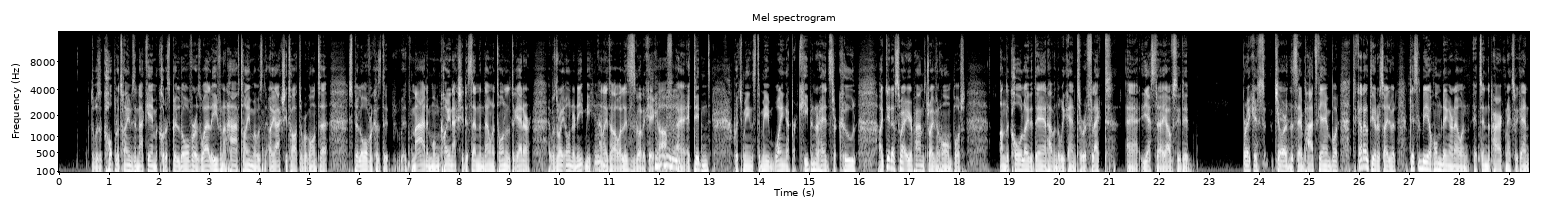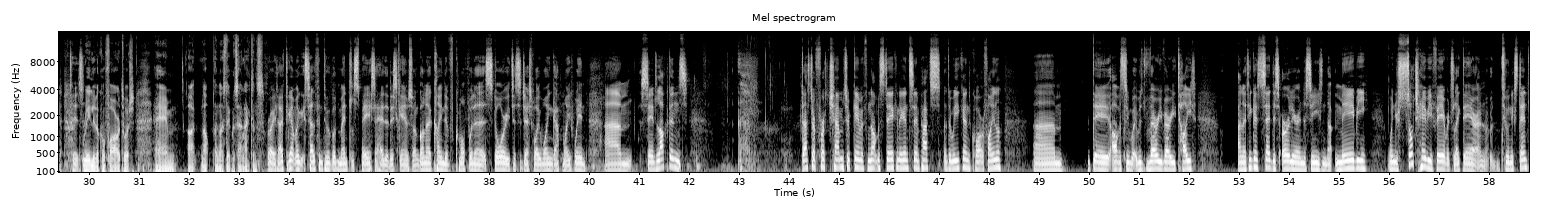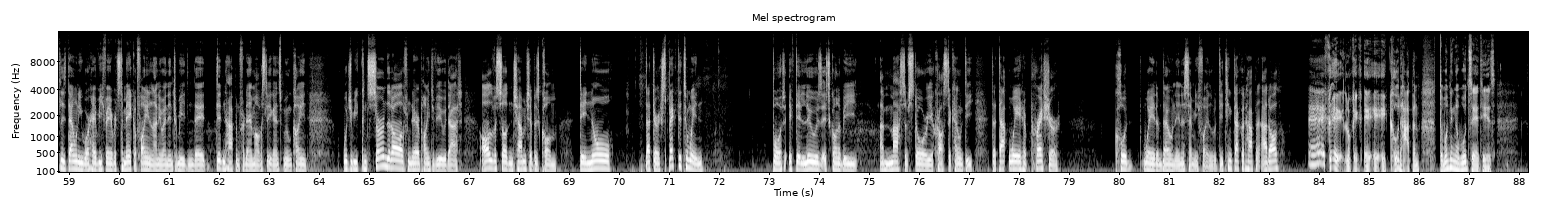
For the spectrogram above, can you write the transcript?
There was a couple of times in that game it could have spilled over as well. Even at half time, I was I actually thought they were going to spill over because it's mad and Munkind actually descending down a tunnel together. It was right underneath me, and I thought, well, this is going to kick off. Uh, it didn't, which means to me, Windgap are keeping their heads. They're cool. I did have sweatier palms driving home, but on the cold light of day and having the weekend to reflect, uh, yesterday I obviously did break it during the St. Pat's game, but to get out the other side of it, this will be a humdinger now, and it's in the park next weekend. Really looking forward to it. Um, uh, no, I'm going to stick with St. Lachtain's. Right, I have to get myself into a good mental space ahead of this game, so I'm going to kind of come up with a story to suggest why Windgap might win. Um, St. Lachtain's, that's their first championship game, if I'm not mistaken, against St. Pat's at the weekend, quarter final. Um, they obviously, it was very, very tight. And I think I said this earlier in the season that maybe when you're such heavy favourites like they are, and to an extent, Lisdowney were heavy favourites to make a final anyway in intermediate, and they didn't happen for them obviously against Mooncoin. Would you be concerned at all from their point of view that all of a sudden championship has come, they know that they're expected to win, but if they lose, it's going to be a massive story across the county. That that weight of pressure could weigh them down in a semi-final. Do you think that could happen at all? Eh, it look, it, it, it could happen. The one thing I would say to you is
